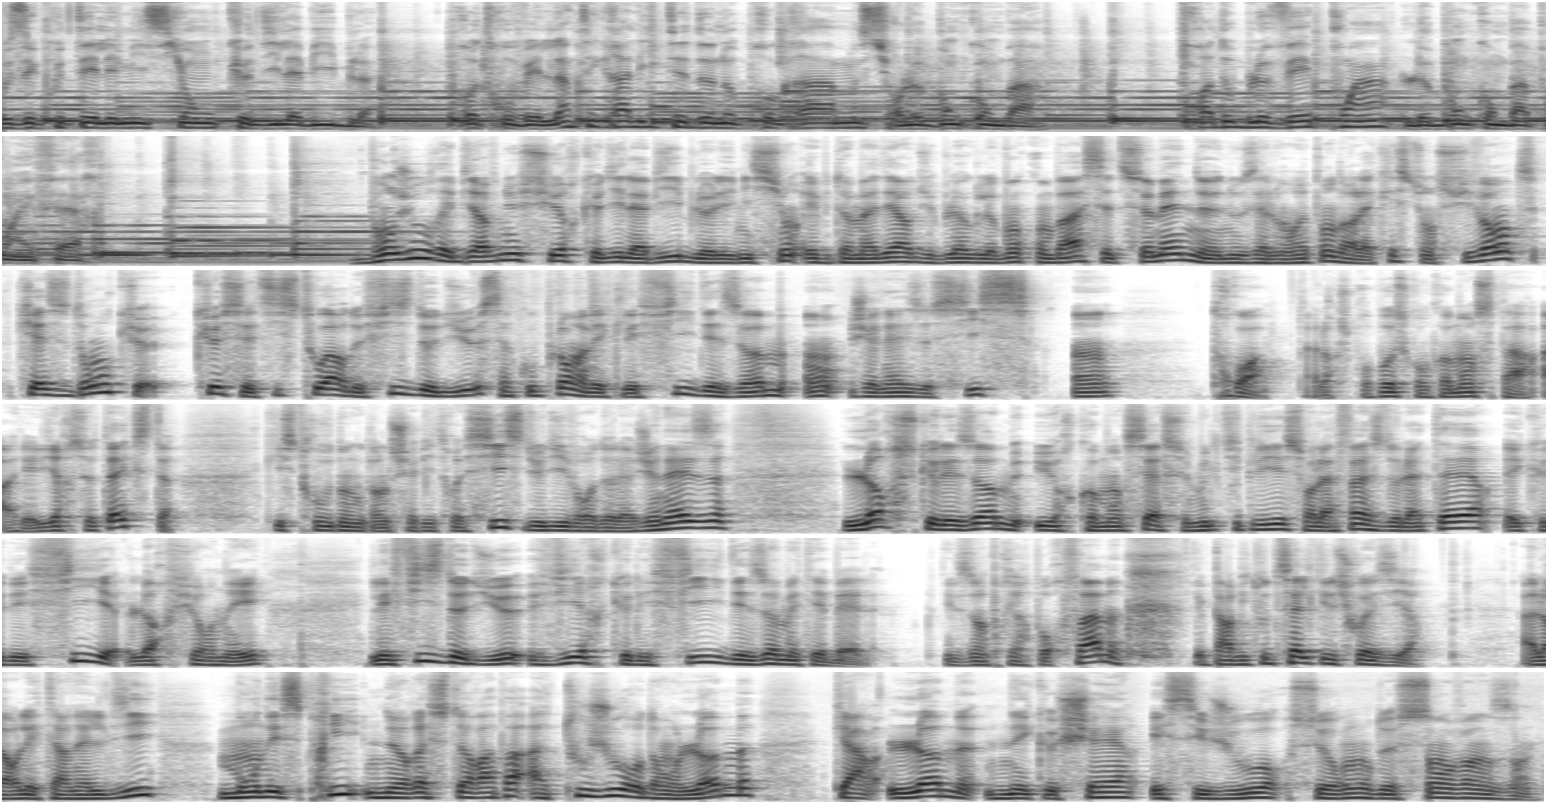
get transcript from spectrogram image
Vous écoutez l'émission Que dit la Bible Retrouvez l'intégralité de nos programmes sur Le Bon Combat. www.leboncombat.fr Bonjour et bienvenue sur Que dit la Bible, l'émission hebdomadaire du blog Le Bon Combat. Cette semaine, nous allons répondre à la question suivante. Qu'est-ce donc que cette histoire de fils de Dieu s'accouplant avec les filles des hommes en Genèse 6, 1, 3 Alors je propose qu'on commence par aller lire ce texte, qui se trouve donc dans le chapitre 6 du livre de la Genèse. Lorsque les hommes eurent commencé à se multiplier sur la face de la terre et que des filles leur furent nées, les fils de Dieu virent que les filles des hommes étaient belles. Ils en prirent pour femmes, et parmi toutes celles qu'ils choisirent. Alors l'Éternel dit, Mon esprit ne restera pas à toujours dans l'homme, car l'homme n'est que chair, et ses jours seront de 120 ans.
